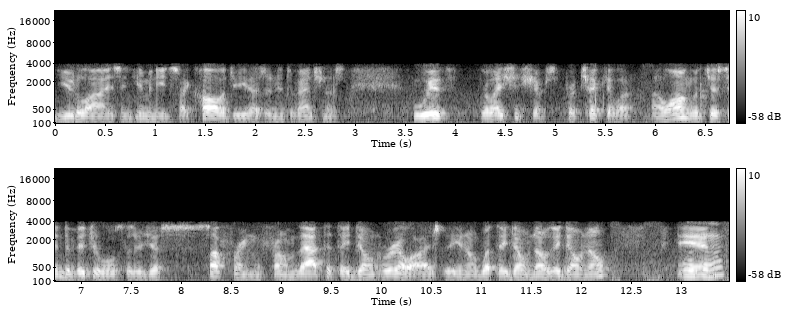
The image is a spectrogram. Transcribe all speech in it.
utilize in human needs psychology as an interventionist with relationships particular, along with just individuals that are just suffering from that that they don't realize, that, you know, what they don't know, they don't know. And mm-hmm.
